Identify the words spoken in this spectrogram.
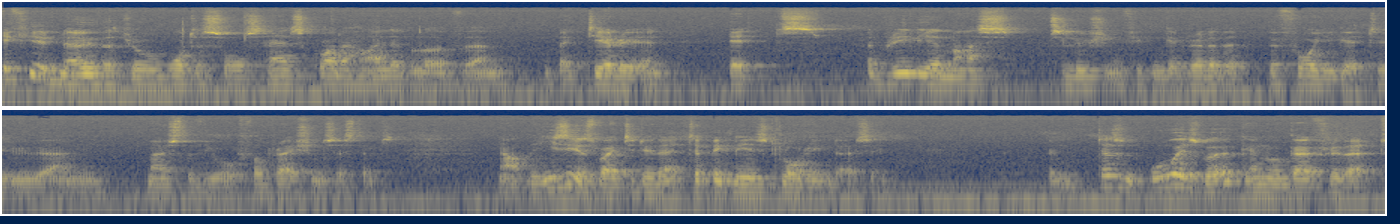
if you know that your water source has quite a high level of um, bacteria in, it's a really a nice solution if you can get rid of it before you get to um, most of your filtration systems. Now, the easiest way to do that typically is chlorine dosing. It doesn't always work, and we'll go through that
